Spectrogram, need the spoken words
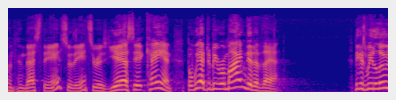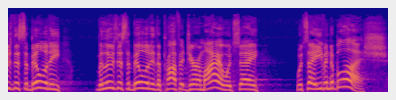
And that's the answer. The answer is yes, it can. But we have to be reminded of that. Because we lose this ability we lose this ability, the prophet Jeremiah would say, would say even to blush.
